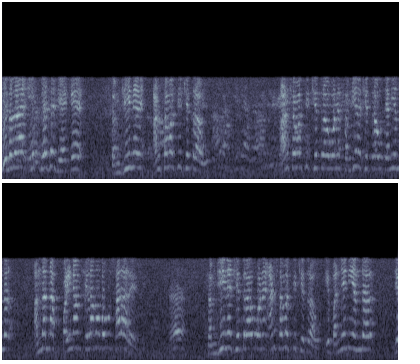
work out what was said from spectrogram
એ બધા એક બેસે છે કે સમજીને અણસમજથી છેતરાવું. અણસમજથી છેતરાવું અને સમજીને છેતરાવું તેની અંદર અંદરના પરિણામ પેલામાં બહુ સારા રહે છે. સમજીને છેતરાવું અને અણસમજથી છેતરાવું એ બંનેની અંદર જે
